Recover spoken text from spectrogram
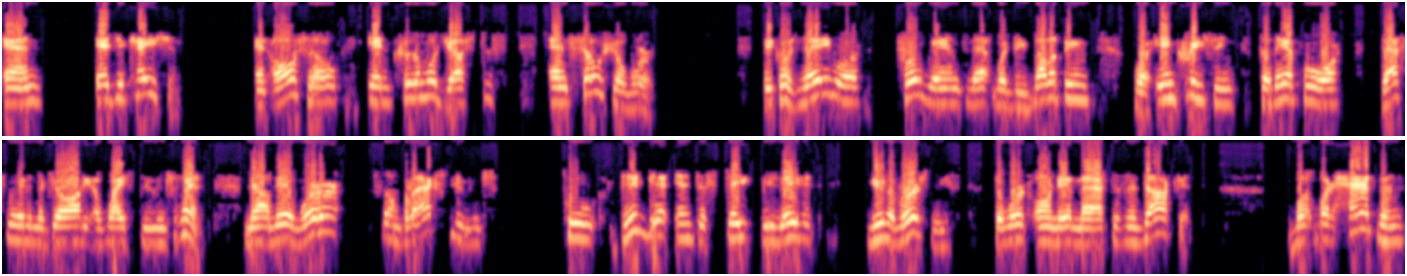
and education and also in criminal justice and social work because they were programs that were developing, were increasing, so therefore that's where the majority of white students went. Now there were some black students who did get into state related universities to work on their masters and doctorate. But what happened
